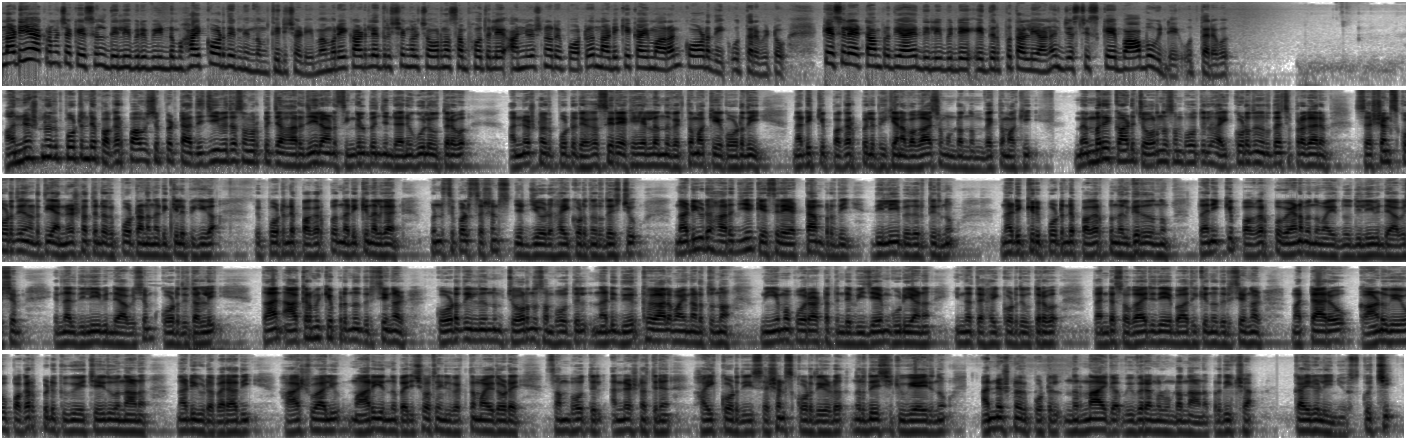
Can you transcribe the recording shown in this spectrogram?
നടിയെ ആക്രമിച്ച കേസിൽ ദിലീപിന് വീണ്ടും ഹൈക്കോടതിയിൽ നിന്നും തിരിച്ചടി. മെമ്മറി കാർഡിലെ ദൃശ്യങ്ങൾ ചോർന്ന സംഭവത്തിലെ അന്വേഷണ റിപ്പോർട്ട് നടിക്ക് കൈമാറാൻ കോടതി ഉത്തരവിട്ടു. കേസിലെ എട്ടാം പ്രതിയായ ദിലീപിന്റെ എതിർപ്പ് തള്ളിയാണ് ജസ്റ്റിസ് കെ ബാബുവിന്റെ ഉത്തരവ്. അന്വേഷണ റിപ്പോർട്ടിന്റെ പകർപ്പാവശ്യപ്പെട്ട് അതിജീവിത സമർപ്പിച്ച ഹർജിയിലാണ് സിംഗിൾ ബെഞ്ചിന്റെ അനുകൂല ഉത്തരവ്. അന്വേഷണ റിപ്പോർട്ട് രഹസ്യരേഖയല്ലെന്ന് വ്യക്തമാക്കിയ കോടതി നടിക്ക് പകർപ്പ് ലഭിക്കാൻ അവകാശമുണ്ടെന്നും വ്യക്തമാക്കി. മെമ്മറി കാർഡ് ചോർന്ന സംഭവത്തിൽ ഹൈക്കോടതി നിർദ്ദേശപ്രകാരം സെഷൻസ് കോടതി നടത്തിയ അന്വേഷണത്തിന്റെ റിപ്പോർട്ടാണ് നടിക്ക് ലഭിക്കുക റിപ്പോർട്ടിന്റെ പകർപ്പ് നടിക്ക് നൽകാൻ പ്രിൻസിപ്പൽ സെഷൻസ് ജഡ്ജിയോട് ഹൈക്കോടതി നിർദ്ദേശിച്ചു. നടിയുടെ ഹർജിയെ കേസിലെ എട്ടാം പ്രതി ദിലീപ് എതിർത്തിരുന്നു. നടിക്ക് റിപ്പോർട്ടിന്റെ പകർപ്പ് നൽകരുതെന്നും തനിക്ക് പകർപ്പ് വേണമെന്നുമായിരുന്നു ദിലീപിന്റെ ആവശ്യം. എന്നാൽ ദിലീപിന്റെ ആവശ്യം കോടതി തള്ളി. താൻ ആക്രമിക്കപ്പെടുന്ന ദൃശ്യങ്ങൾ കോടതിയിൽ നിന്നും ചോർന്ന സംഭവത്തിൽ നടി ദീർഘകാലമായി നടത്തുന്ന നിയമ പോരാട്ടത്തിന്റെ വിജയം കൂടിയാണ് ഇന്നത്തെ ഹൈക്കോടതി ഉത്തരവ്. തന്റെ സ്വകാര്യതയെ ബാധിക്കുന്ന ദൃശ്യങ്ങൾ മറ്റാരോ കാണുകയോ പകർപ്പെടുക്കുകയോ ചെയ്തുവെന്നാണ് നടിയുടെ പരാതി. ഹാഷ് വാല്യൂ മാറിയെന്ന് പരിശോധനയിൽ വ്യക്തമായതോടെ സംഭവത്തിൽ അന്വേഷണത്തിന് ഹൈക്കോടതി സെഷൻസ് കോടതിയോട് നിർദ്ദേശിക്കുകയായിരുന്നു. അന്വേഷണ റിപ്പോർട്ടിൽ നിർണായക വിവരങ്ങളുണ്ടെന്നാണ് പ്രതീക്ഷ. കൈരളി ന്യൂസ് കൊച്ചി.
